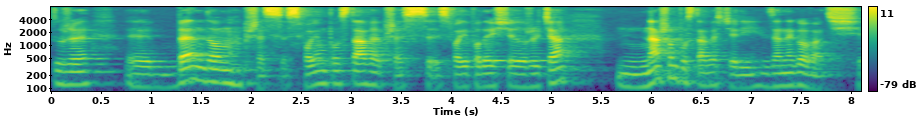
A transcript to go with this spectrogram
którzy y, będą przez swoją postawę, przez swoje podejście do życia naszą postawę chcieli zanegować.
